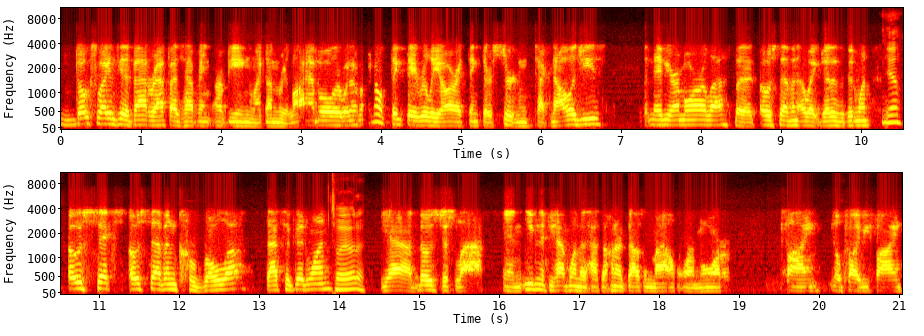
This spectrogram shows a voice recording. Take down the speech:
Volkswagens get a bad rap as having are being like unreliable or whatever. I don't think they really are. I think there's certain technologies that maybe are more or less, but 07, 08 Jetta is a good one. Yeah. 06, 07 Corolla, that's a good one. Toyota. Yeah, those just last. And even if you have one that has 100,000 miles or more, fine. You'll probably be fine.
